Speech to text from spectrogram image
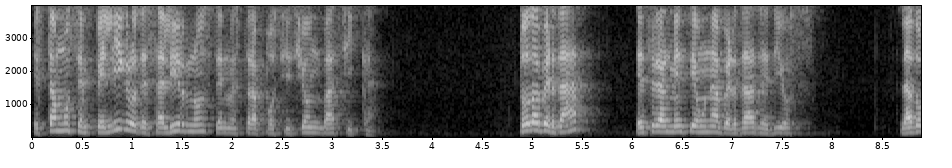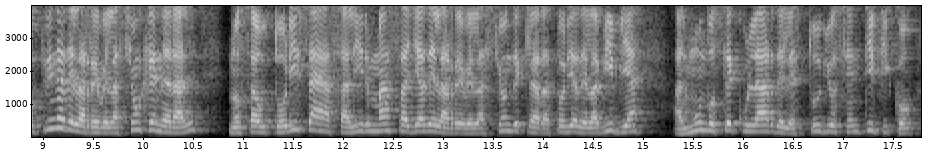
estamos en peligro de salirnos de nuestra posición básica. Toda verdad es realmente una verdad de Dios. La doctrina de la revelación general nos autoriza a salir más allá de la revelación declaratoria de la Biblia al mundo secular del estudio científico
